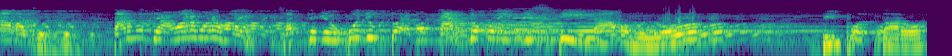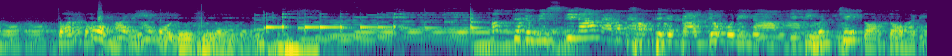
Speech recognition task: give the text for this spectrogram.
নাম আছে। তার মধ্যে আমার মনে হয় সব থেকে উপযুক্ত এবং কার্যকরী মিষ্টি নাম হলো বিপদ দারণ, তর্কহারি, মধুসূদন। সব থেকে মিষ্টি নাম এবং সব থেকে কার্যকরী নাম যেটি হচ্ছে দর্দহারি,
